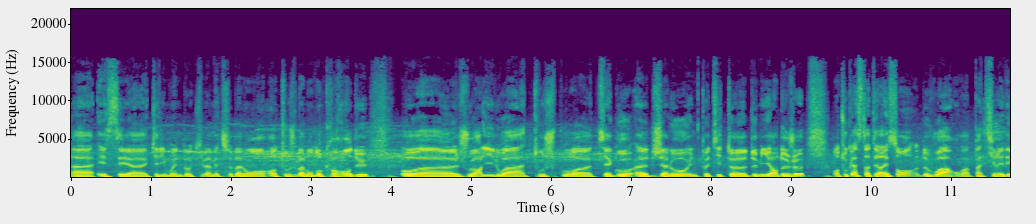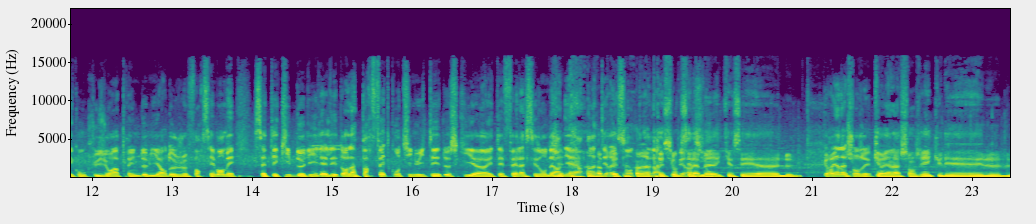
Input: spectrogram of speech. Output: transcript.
Euh, et c'est euh, Kelly Mwendo qui va mettre ce ballon en, en touche. Ballon donc rendu au euh, joueur lillois. Touche pour euh, Thiago euh, Giallo. Une petite euh, demi-heure de jeu. En tout cas, c'est intéressant de voir. On va pas tirer des conclusions après une demi-heure de jeu forcément, mais cette équipe de Lille, elle est dans la parfaite continuité de ce qui a été fait la saison dernière. Intéressante. La l'impression que c'est récupération, l'Amérique, que c'est euh, le- que rien n'a changé. que rien n'a changé, que les- le, le-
